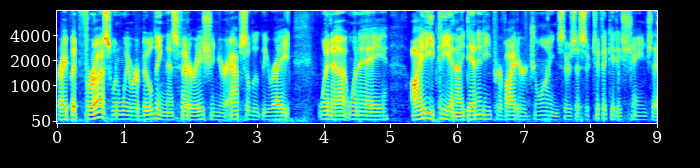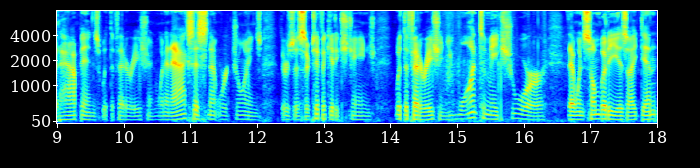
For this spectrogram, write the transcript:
right? But for us, when we were building this federation, you're absolutely right. When a when a IDP, an identity provider, joins, there's a certificate exchange that happens with the federation. When an access network joins, there's a certificate exchange with the federation. You want to make sure that when somebody is ident-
